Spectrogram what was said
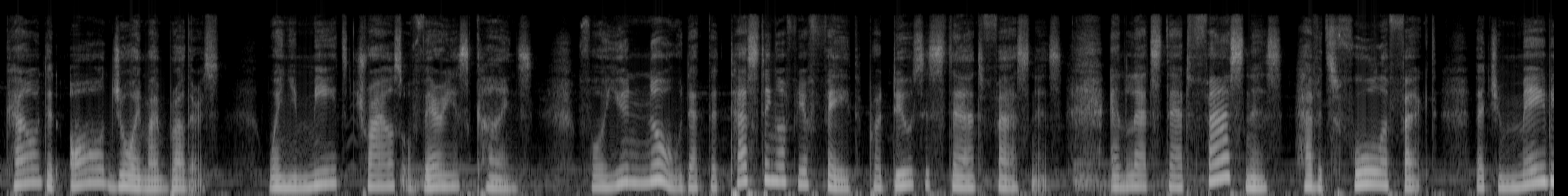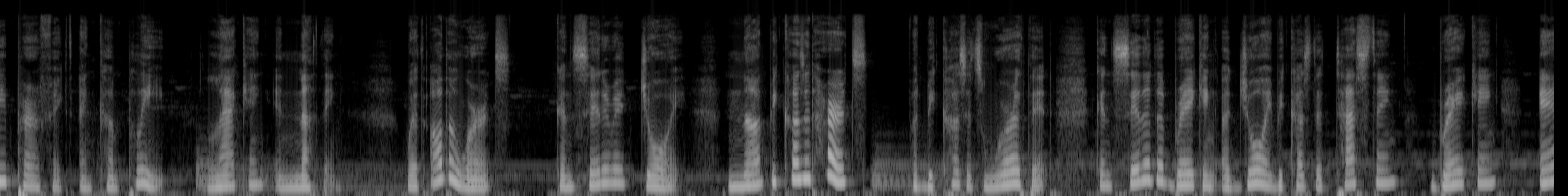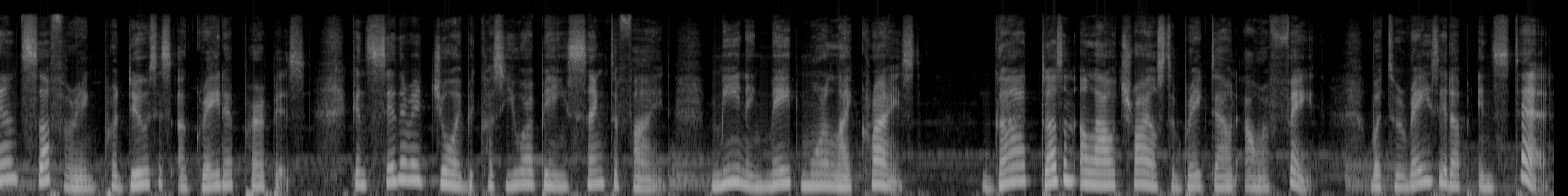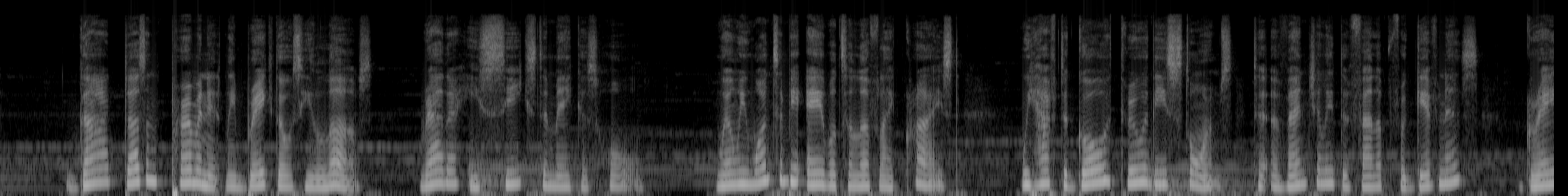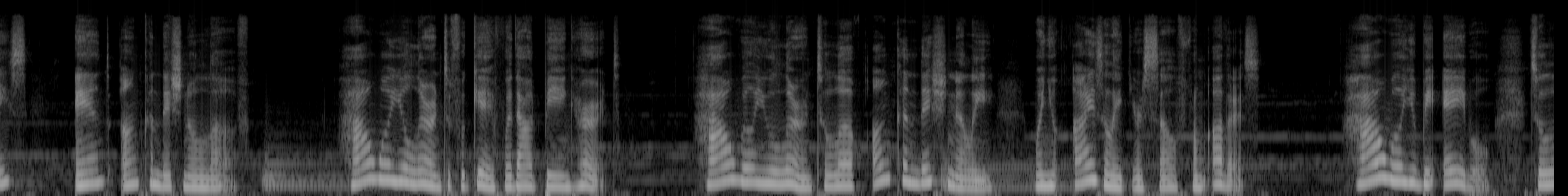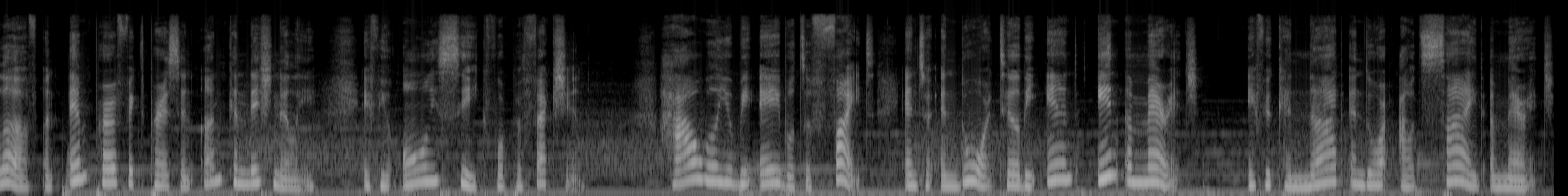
Count it all joy, my brothers, when you meet trials of various kinds, for you know that the testing of your faith produces steadfastness, and let steadfastness have its full effect, that you may be perfect and complete, lacking in nothing. With other words, consider it joy not because it hurts, but because it's worth it. Consider the breaking a joy because the testing, breaking, and suffering produces a greater purpose. Consider it joy because you are being sanctified, meaning made more like Christ. God doesn't allow trials to break down our faith, but to raise it up instead. God doesn't permanently break those he loves, Rather, He seeks to make us whole. When we want to be able to love like Christ, We have to go through these storms to eventually develop forgiveness, grace, and unconditional love. How will you learn to forgive without being hurt? How will you learn to love unconditionally when you isolate yourself from others? How will you be able to love an imperfect person unconditionally if you only seek for perfection? How will you be able to fight and to endure till the end in a marriage if you cannot endure outside a marriage?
